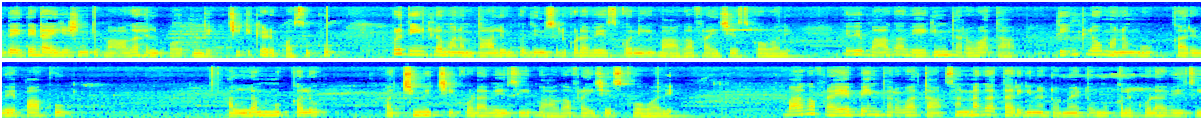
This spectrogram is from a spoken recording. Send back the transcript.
ఇదైతే డైజెషన్కి బాగా హెల్ప్ అవుతుంది. చిటికెడు పసుపు. ఇప్పుడు దీంట్లో మనం తాలింపు దినుసులు కూడా వేసుకొని బాగా ఫ్రై చేసుకోవాలి. ఇవి బాగా వేగిన తర్వాత దీంట్లో మనము కరివేపాకు అల్లం ముక్కలు పచ్చిమిర్చి కూడా వేసి బాగా ఫ్రై చేసుకోవాలి. బాగా ఫ్రై అయిపోయిన తర్వాత సన్నగా తరిగిన టొమాటో ముక్కలు కూడా వేసి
